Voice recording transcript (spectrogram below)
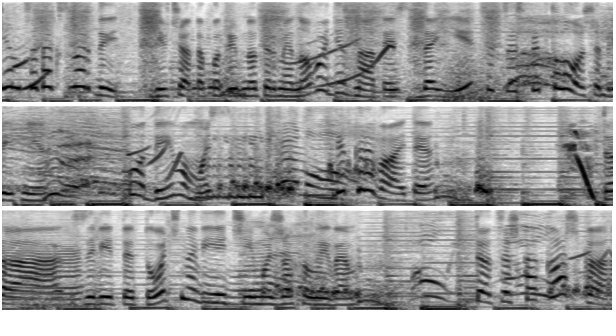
Чим це так смердить? Дівчата потрібно терміново дізнатись. Здається, це з-під Брітні. Подивимось. Відкривайте. Так, звідти точно віє чимось жахливим. Та це ж какашка.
